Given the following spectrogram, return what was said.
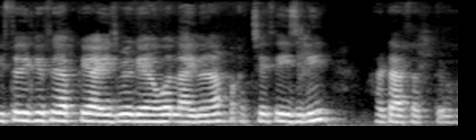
इस तरीके से आपके आईज में गया हुआ लाइनर आप अच्छे से इजीली हटा सकते हो।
